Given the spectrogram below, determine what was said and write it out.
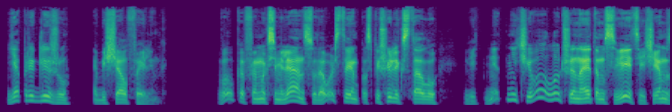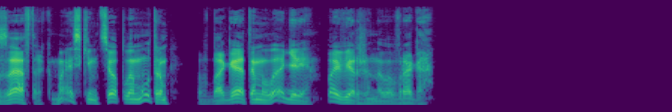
«Я пригляжу», — обещал Фейлинг. Волков и Максимилиан с удовольствием поспешили к столу, ведь нет ничего лучше на этом свете, чем завтрак майским теплым утром — в богатом лагере поверженного врага.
